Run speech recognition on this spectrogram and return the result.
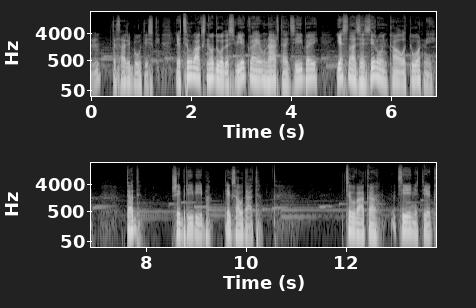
Hmm? Tas arī būtiski. Ja cilvēks nododas vieglai un ērtai dzīvei, ieslēdzies ziloņkāla tornī, tad šī brīvība tiek zaudēta. Cilvēka cieņa tiek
